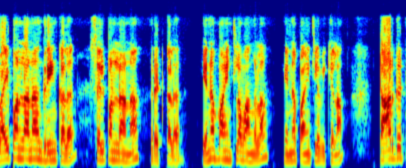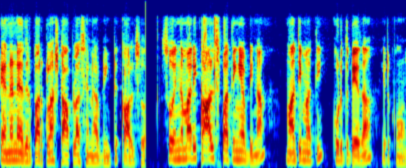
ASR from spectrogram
பை பண்ணலான்னா க்ரீன் கலர் செல் பண்ணலான்னா ரெட் கலர் என்ன பாயிண்டில் வாங்கலாம்? என்ன பாயிண்டில் விற்கலாம் டார்கெட் என்னென்ன எதிர்பார்க்கலாம்? ஸ்டாப் லாஸ் என்ன அப்படின்ட்டு கால்ஸ் வரும். ஸோ இந்த மாதிரி கால்ஸ் பார்த்தீங்க அப்படின்னா மாற்றி மாற்றி கொடுத்துட்டே தான் இருக்கும்.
